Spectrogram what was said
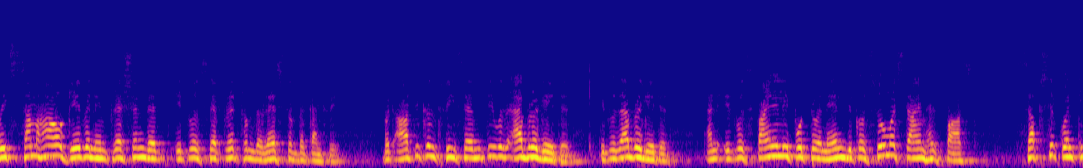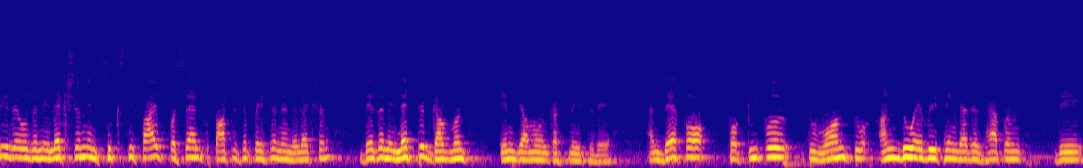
which somehow gave an impression that it was separate from the rest of the country. But Article 370 was abrogated. It was abrogated. And it was finally put to an end because so much time has passed. Subsequently, there was an election in 65% participation in election. There's an elected government in Jammu and Kashmir today. And therefore, for people to want to undo everything that has happened, the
